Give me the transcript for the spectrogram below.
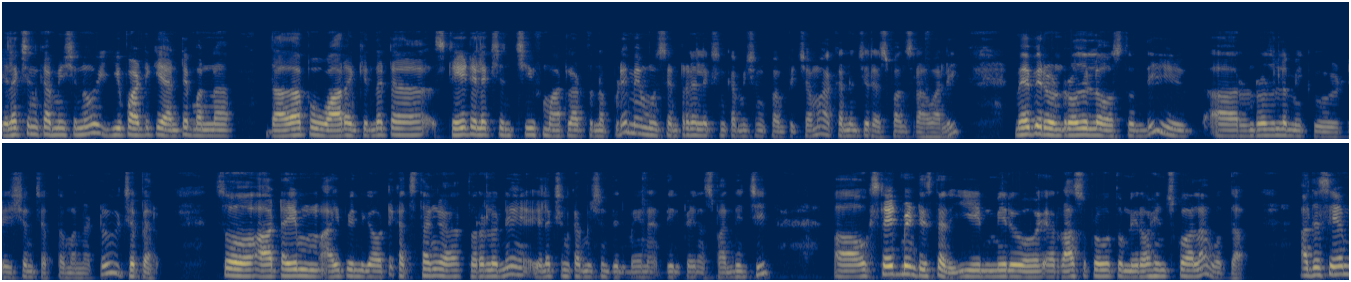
ఎలక్షన్ కమిషను ఈ పాటికి అంటే మొన్న దాదాపు వారం కిందట స్టేట్ ఎలక్షన్ చీఫ్ మాట్లాడుతున్నప్పుడే మేము సెంట్రల్ ఎలక్షన్ కమిషన్ పంపించాము. అక్కడ నుంచి రెస్పాన్స్ రావాలి. మేబీ రెండు రోజుల్లో వస్తుంది. ఆ రెండు రోజుల్లో మీకు డెసిషన్ చెప్తామన్నట్టు చెప్పారు. సో ఆ టైం అయిపోయింది కాబట్టి ఖచ్చితంగా త్వరలోనే ఎలక్షన్ కమిషన్ దీనిపైన దీనిపైన స్పందించి ఒక స్టేట్మెంట్ ఇస్తుంది. ఈ మీరు రాష్ట్ర ప్రభుత్వం నిర్వహించుకోవాలా? వద్దా? At the same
